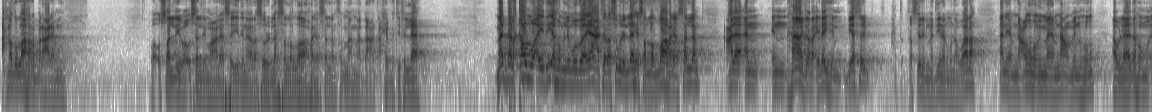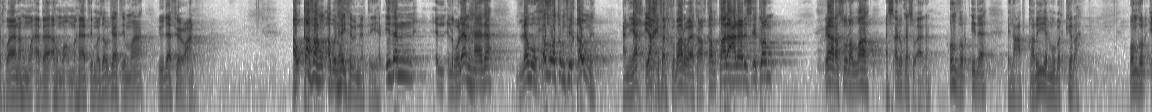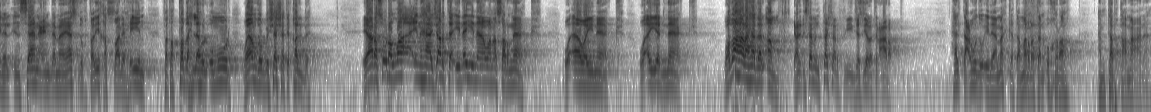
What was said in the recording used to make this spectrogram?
أحمد الله رب العالمين. وأصلي وأسلم على سيدنا رسول الله صلى الله عليه وسلم. ثم أما بعد أحبتي في الله مد القوم أيديهم لمبايعة رسول الله صلى الله عليه وسلم على أن إن هاجر إليهم بيثرب حتى تصير المدينة المنورة أن يمنعوه مما يمنع منه أولادهم وإخوانهم وابائهم وأمهاتهم وزوجاتهم ويدافعوا عنه. أوقفهم أبو الهيثم بن التيهان. اذا الغلام هذا له حظوة في قومه أن يقف الكبار ويتوقفوا. قال على رسلكم يا رسول الله أسألك سؤالا. انظر إلى العبقرية المبكرة. انظر إلى الإنسان عندما يسلك طريق الصالحين فتتضح له الأمور وينظر بشاشة قلبه. يا رسول الله إن هاجرت إلينا ونصرناك وآويناك وأيدناك. وظهر هذا الأمر يعني الإسلام انتشر في جزيرة العرب. هل تعود إلى مكة مرة أخرى أم تبقى معنا؟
